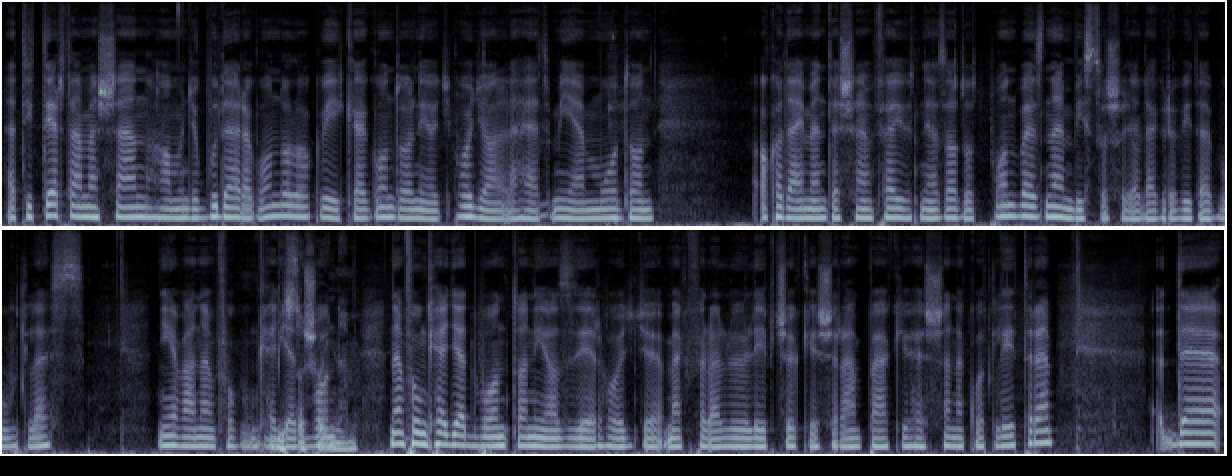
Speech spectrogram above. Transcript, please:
Hát itt értelmesen, ha mondjuk Budára gondolok, végig kell gondolni, hogy hogyan lehet, milyen módon akadálymentesen feljutni az adott pontba, ez nem biztos, hogy a legrövidebb út lesz. Nyilván nem fogunk hegyet, biztos, bont, nem. nem fogunk hegyet bontani azért, hogy megfelelő lépcsők és rámpák jöhessenek ott létre, de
